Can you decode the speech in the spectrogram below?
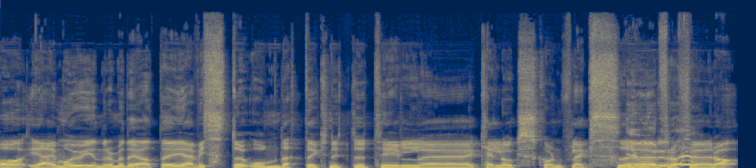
Og jeg må jo innrømme det at jeg visste om dette knyttet til uh, Kellogg's cornflakes uh, fra før av.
